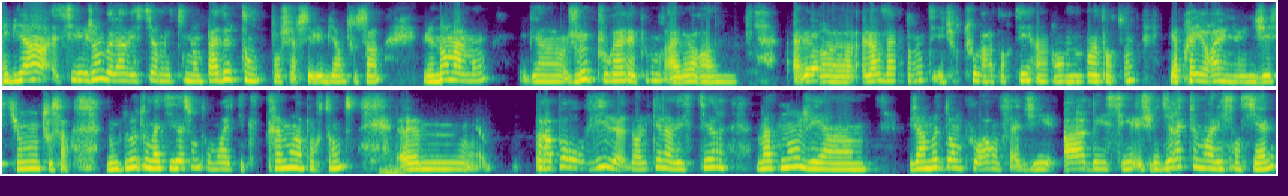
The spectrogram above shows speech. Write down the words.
eh bien, si les gens veulent investir mais qui n'ont pas de temps pour chercher les biens, tout ça, eh bien normalement, eh bien, je pourrais répondre à leur euh, à, leur, euh, à leurs attentes et surtout leur apporter un rendement important. Et après, il y aura une, une gestion, tout ça. Donc, l'automatisation pour moi est extrêmement importante. Euh, par rapport aux villes dans lesquelles investir, maintenant j'ai un j'ai un mode d'emploi en fait. J'ai A, B, C. Je vais directement à l'essentiel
